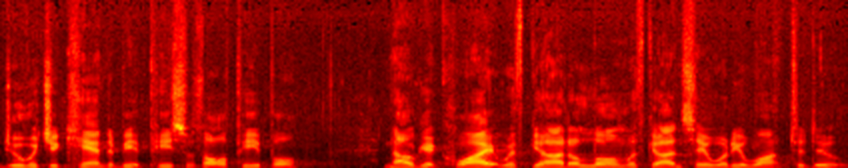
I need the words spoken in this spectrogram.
do what you can to be at peace with all people. Now get quiet with God, alone with God, and say, What do you want to do?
